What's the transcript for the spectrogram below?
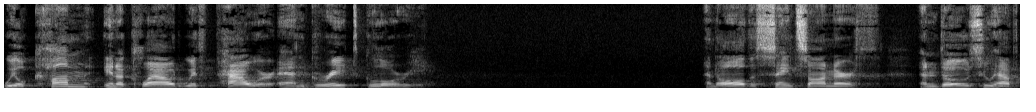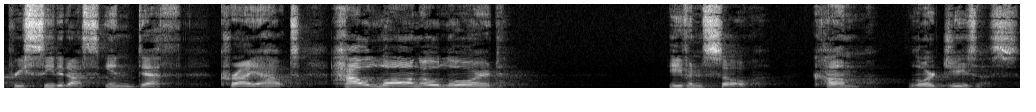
will come in a cloud with power and great glory. And all the saints on earth and those who have preceded us in death cry out, How long, O Lord? Even so, come, Lord Jesus.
